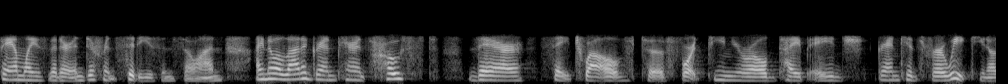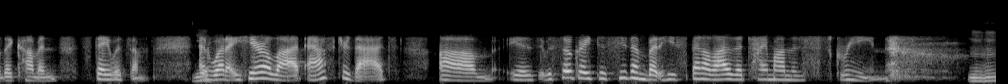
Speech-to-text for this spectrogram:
families that are in different cities and so on i know a lot of grandparents host their say 12 to 14 year old type age grandkids for a week. You know they come and stay with them. Yeah. and what i hear a lot after that um, is it was so great to see them, but he spent a lot of the time on the screen. mm-hmm.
